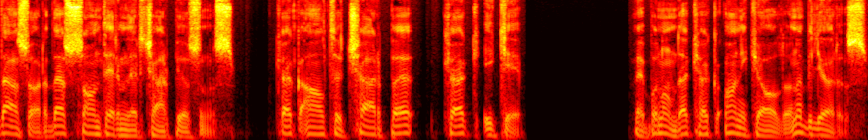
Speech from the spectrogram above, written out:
daha sonra da son terimleri çarpıyorsunuz. Kök 6 çarpı kök 2. Ve bunun da kök 12 olduğunu biliyoruz.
